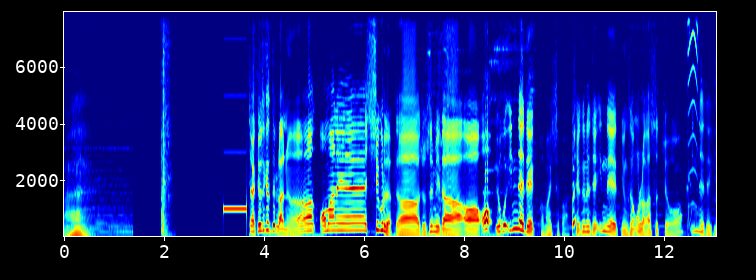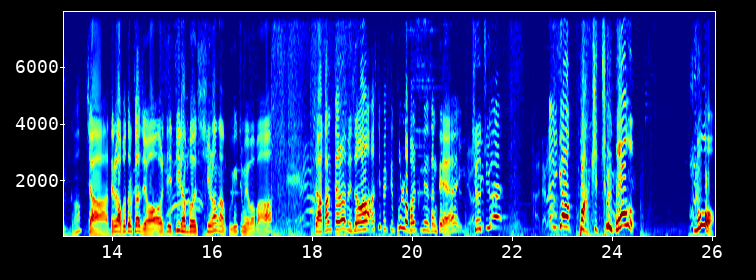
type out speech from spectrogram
아. 자 계속해서 들어가는 오만의 시그루드. 자 좋습니다. 어, 어 요거 인내덱 가만히 있어봐. 최근에 제 인내 영상 올라갔었죠? 인내덱인가? 자 들어가 보도록 하죠. 어, 딜 한번 신화감 구경 좀 해봐봐. 자 강탈하면서 아티팩트 풀로 발동된 상태. 저주의 일격 박시출 뭐 뭐?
